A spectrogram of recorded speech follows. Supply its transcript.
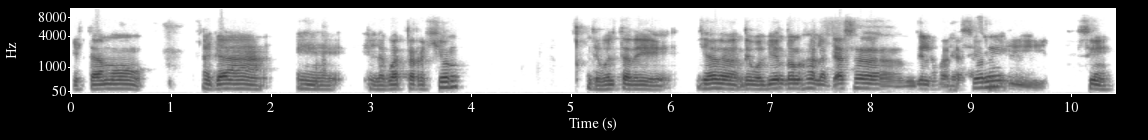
estamos acá eh, en la cuarta región, de vuelta de, ya devolviéndonos a la casa de las vacaciones y sí.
